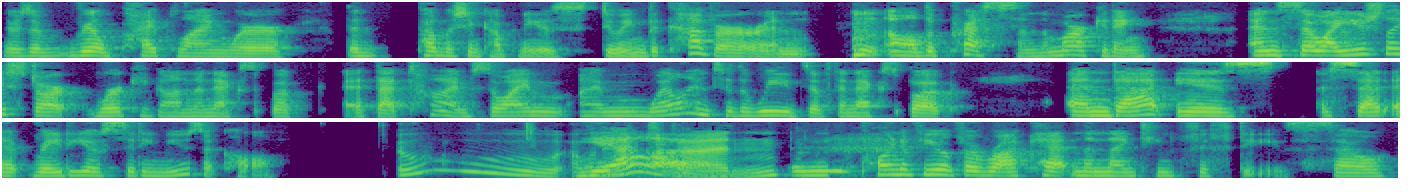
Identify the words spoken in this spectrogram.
There's a real pipeline where the publishing company is doing the cover and all the press and the marketing, and so I usually start working on the next book at that time. So I'm I'm well into the weeds of the next book, and that is set at Radio City Music Hall. Ooh, oh, yeah, fun. From the point of view of a rockette in the 1950s. So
